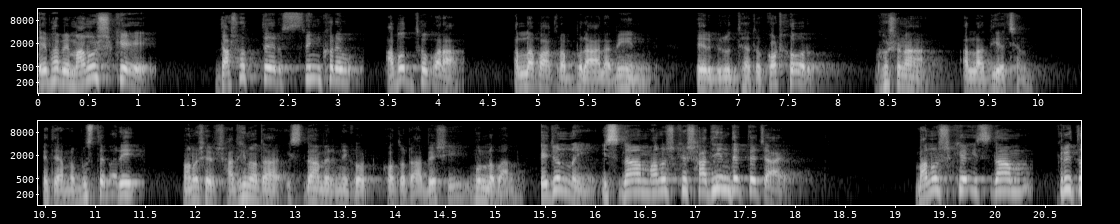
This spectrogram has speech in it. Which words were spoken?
এভাবে মানুষকে দাসত্বের শৃঙ্খলে আবদ্ধ করা আল্লাহ পাক রব্বুল আলমিন, এর বিরুদ্ধে এত কঠোর ঘোষণা আল্লাহ দিয়েছেন এতে আমরা বুঝতে পারি মানুষের স্বাধীনতা ইসলামের নিকট কতটা বেশি মূল্যবান? এই জন্যই ইসলাম মানুষকে স্বাধীন দেখতে চায়। মানুষকে ইসলাম কৃত,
